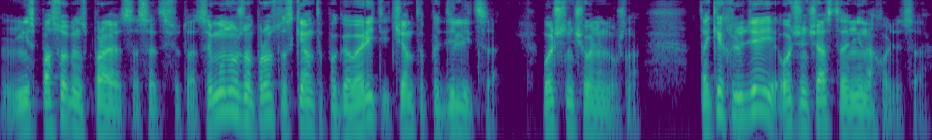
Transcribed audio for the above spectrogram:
не способен справиться с этой ситуацией. Ему нужно просто с кем-то поговорить и чем-то поделиться. Больше ничего не нужно. Таких людей очень часто не находится.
